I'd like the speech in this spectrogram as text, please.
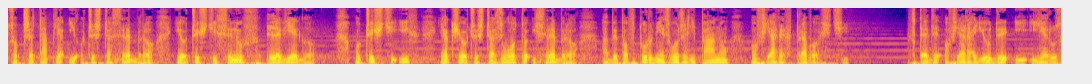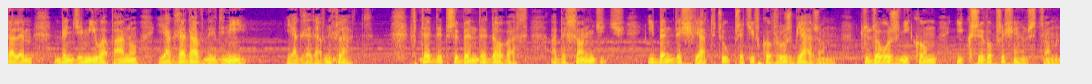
co przetapia i oczyszcza srebro i oczyści synów Lewiego. Oczyści ich, jak się oczyszcza złoto i srebro, aby powtórnie złożyli Panu ofiarę w prawości. Wtedy ofiara Judy i Jeruzalem będzie miła Panu jak za dawnych dni, jak za dawnych lat. Wtedy przybędę do was, aby sądzić i będę świadczył przeciwko wróżbiarzom, cudzołożnikom i krzywoprzysiężcom,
